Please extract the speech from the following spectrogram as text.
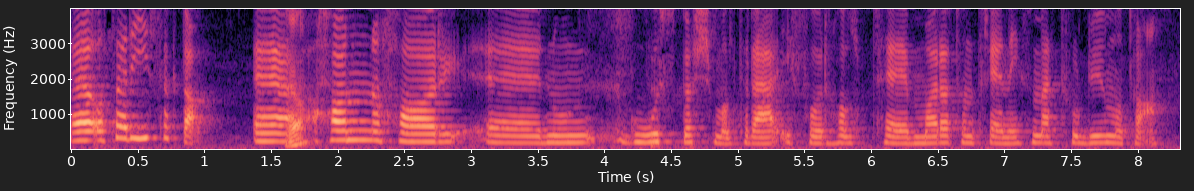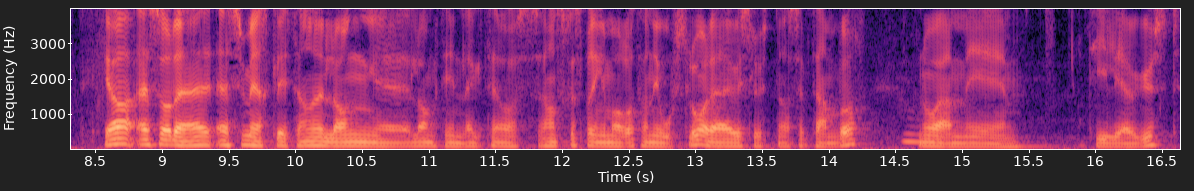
Eh, og så er det Isak, da. Eh, Ja. Han har eh, noen gode spørsmål til deg i forhold til maratontrening som jeg tror du må ta. Ja, jeg så det. Jeg- summerte litt. Han har lang, eh, langt innlegg til oss. Han skal springe maraton i Oslo, og det er jo i slutten av september. Nå er vi tidlig i august.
